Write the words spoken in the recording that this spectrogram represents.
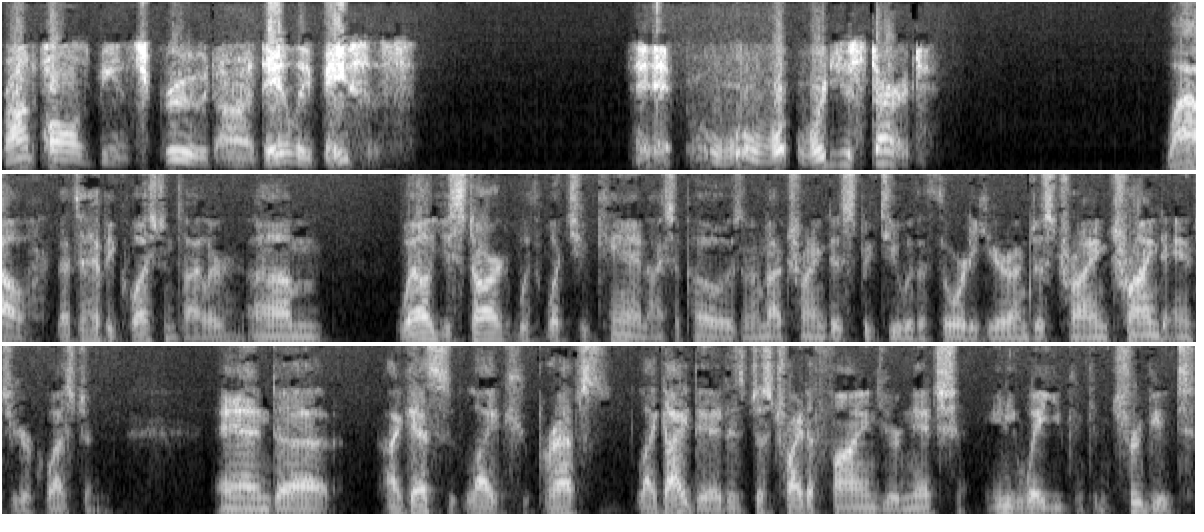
Ron Paul is being screwed on a daily basis. Eh, where, where do you start? Wow, that's a heavy question, Tyler. Um, well, you start with what you can, I suppose, and I'm not trying to speak to you with authority here. I'm just trying trying to answer your question. And uh, I guess, like perhaps like I did, is just try to find your niche, any way you can contribute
